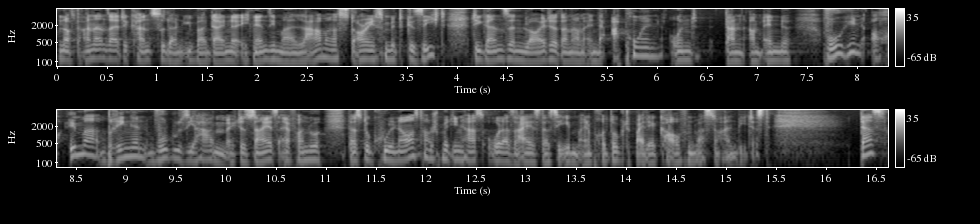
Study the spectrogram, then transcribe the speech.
und auf der anderen Seite kannst du dann über deine, ich nenne sie mal Lama-Stories mit Gesicht, die ganzen Leute dann am Ende abholen und dann am Ende wohin auch immer bringen, wo du sie haben möchtest. Sei es einfach nur, dass du coolen Austausch mit ihnen hast oder sei es, dass sie eben ein Produkt bei dir kaufen, was du anbietest. Das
